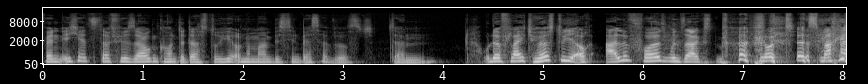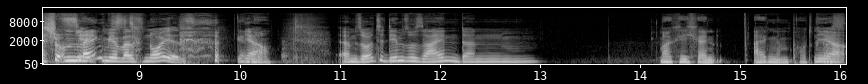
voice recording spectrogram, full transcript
wenn ich jetzt dafür sorgen konnte, dass du hier auch nochmal ein bisschen besser wirst, dann oder vielleicht hörst du ja auch alle Folgen und sagst, Leute, das mache ich schon längst. mir was Neues. genau. Ja. Ähm, sollte dem so sein, dann mache ich einen eigenen Podcast. Ja.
